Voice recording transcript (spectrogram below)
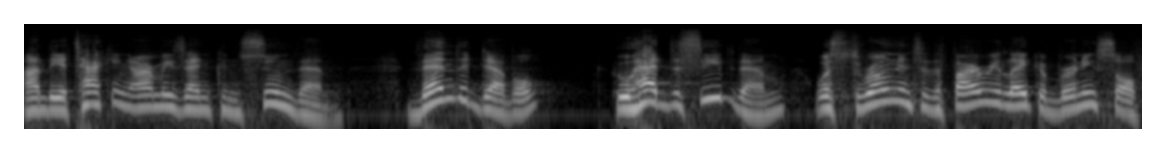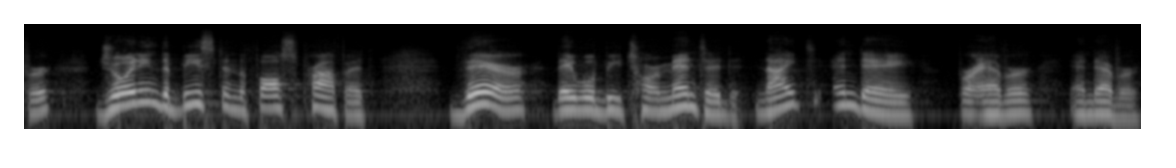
on the attacking armies and consumed them. Then the devil, who had deceived them, was thrown into the fiery lake of burning sulfur, joining the beast and the false prophet. There they will be tormented night and day forever and ever.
